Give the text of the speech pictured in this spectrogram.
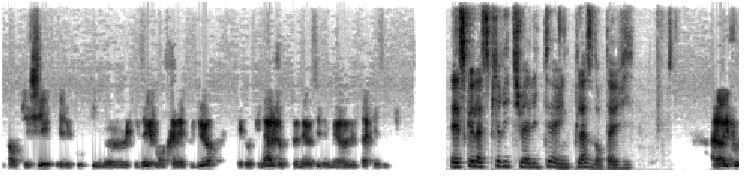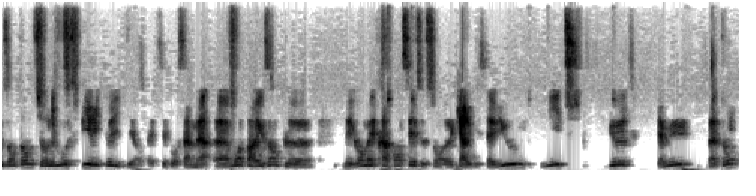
une force psychique, et du coup, qui me qui faisait que je m'entraînais plus dur et qu'au final, j'obtenais aussi des meilleurs résultats physiques. Est-ce que la spiritualité a une place dans ta vie? Alors, il faut s'entendre sur le mot spiritualité, en fait. C'est pour ça. Mais, euh, moi, par exemple, euh, mes grands maîtres à penser, ce sont euh, Carl Gustav Jung, Nietzsche, Goethe, Camus, Platon.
